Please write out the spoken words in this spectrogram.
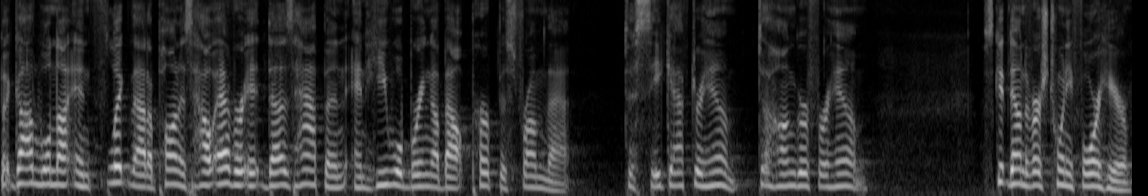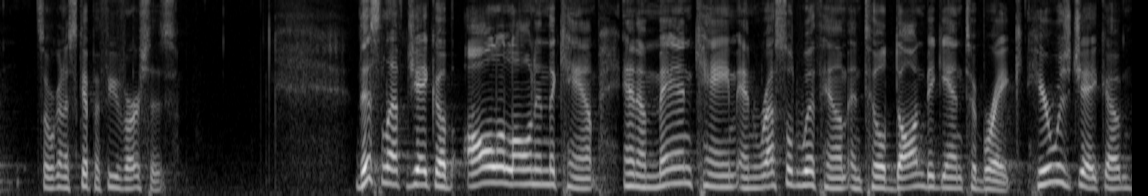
But God will not inflict that upon us. However, it does happen, and He will bring about purpose from that to seek after Him, to hunger for Him. Skip down to verse 24 here. So we're going to skip a few verses. This left Jacob all alone in the camp, and a man came and wrestled with him until dawn began to break. Here was Jacob.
